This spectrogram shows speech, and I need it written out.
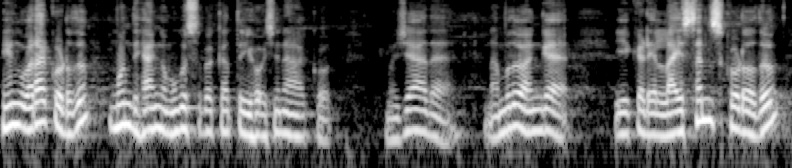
ಹಿಂಗೆ ವರ ಕೊಡೋದು, ಮುಂದೆ ಹೆಂಗೆ ಮುಗಿಸ್ಬೇಕಂತ ಯೋಚನೆ ಹಾಕೋದು. ಮಜಾ ಅದ. ನಮ್ಮದು ಹಂಗೆ. ಈ ಕಡೆ ಲೈಸೆನ್ಸ್ ಕೊಡೋದು,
